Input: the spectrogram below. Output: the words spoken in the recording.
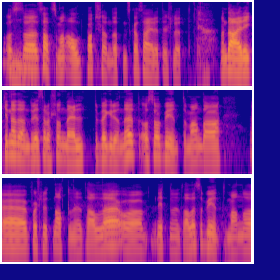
Og så satser man alt på at skjønnheten skal seire til slutt. Men det er ikke nødvendigvis rasjonelt begrunnet. Og så begynte man da på slutten av 1800-tallet og 1900-tallet så begynte man å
